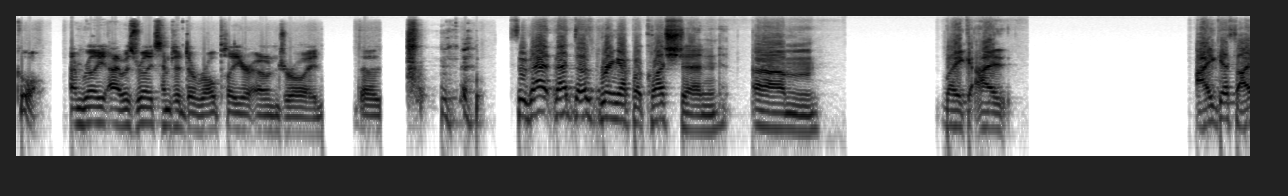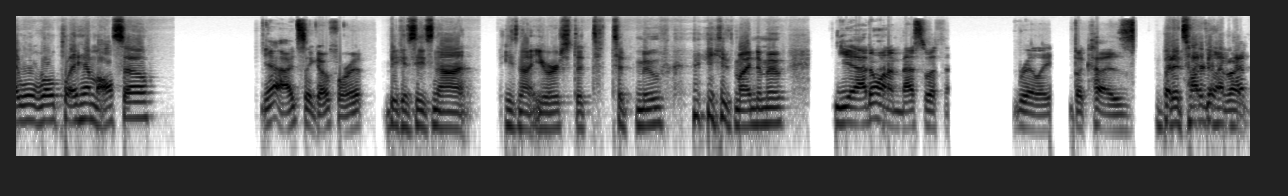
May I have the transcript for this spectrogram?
Cool. I'm really, I was really tempted to roleplay your own droid. The, So that, that does bring up a question. Um, like I, I guess I will roleplay him also. yeah, I'd say go for it. because he's not he's not yours to to move. he's mine to move. Yeah, I don't want to mess with him, really, because But it's hard to have a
